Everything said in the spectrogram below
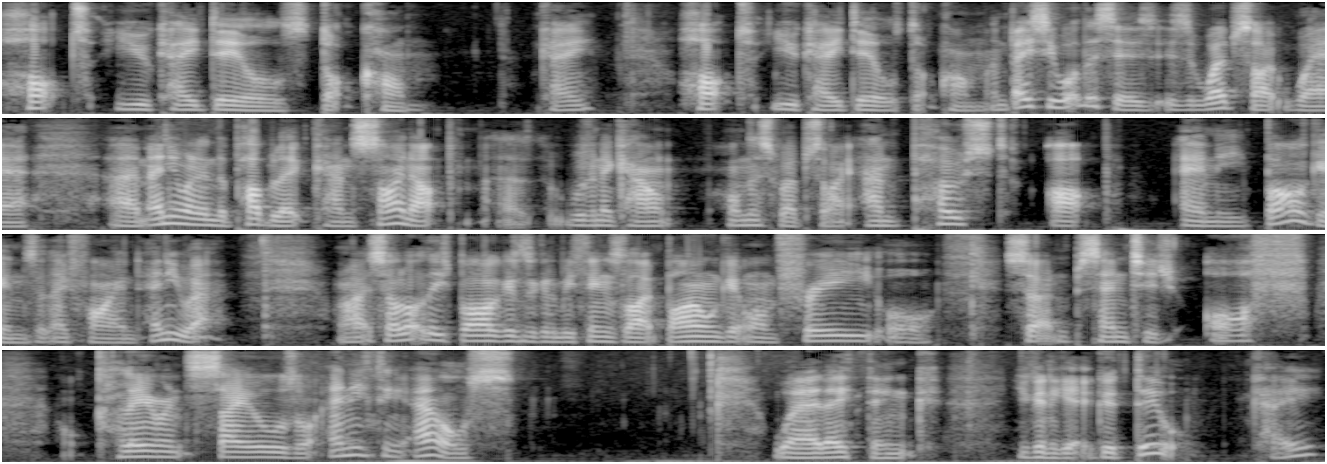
hotukdeals.com. Okay, hotukdeals.com. And basically, what this is is a website where um, anyone in the public can sign up uh, with an account on this website and post up any bargains that they find anywhere. Right, so a lot of these bargains are going to be things like buy one get one free, or certain percentage off, or clearance sales, or anything else where they think you're going to get a good deal. Okay,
